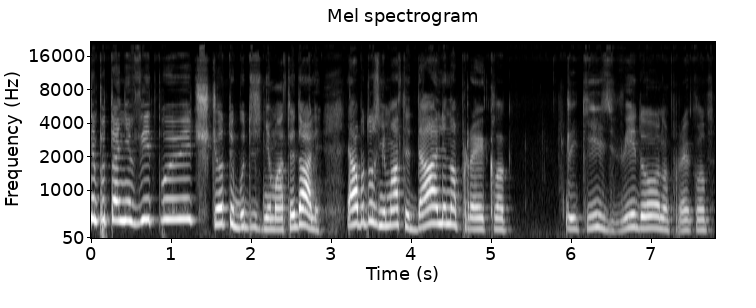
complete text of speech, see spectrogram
Наступне питання відповідь, що ти будеш знімати далі. Я буду знімати далі, наприклад, якісь відео, наприклад,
